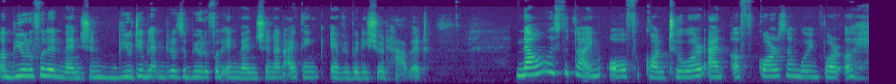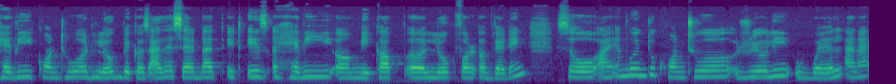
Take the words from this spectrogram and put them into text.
a beautiful invention. Beauty blender is a beautiful invention and i think everybody should have it. Now is the time of contour and of course i'm going for a heavy contoured look because as i said that it is a heavy uh, makeup uh, look for a wedding. So i am going to contour really well and i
